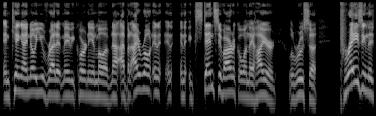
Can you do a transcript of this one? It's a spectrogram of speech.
and King, I know you've read it, maybe Courtney and Mo have not, I- but I wrote an, an, an extensive article when they hired La Russa praising the,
